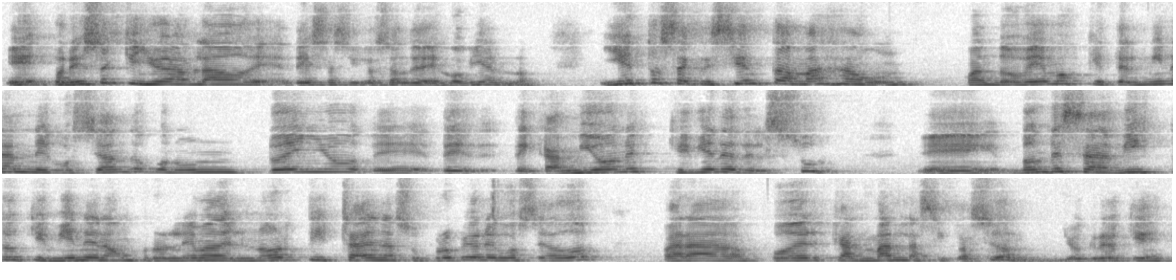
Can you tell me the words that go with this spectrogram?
Eh, por eso es que yo he hablado de, esa situación de desgobierno. Y esto se acrecienta más aún cuando vemos que terminan negociando con un dueño de, camiones que viene del sur, eh, donde se ha visto que vienen a un problema del norte y traen a su propio negociador para poder calmar la situación. Yo creo que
